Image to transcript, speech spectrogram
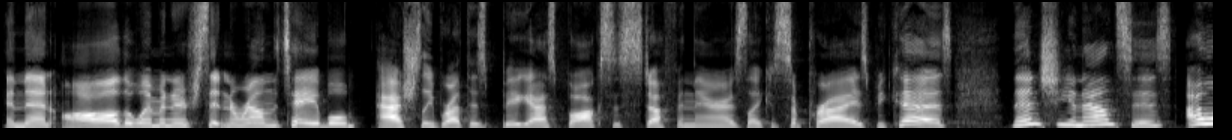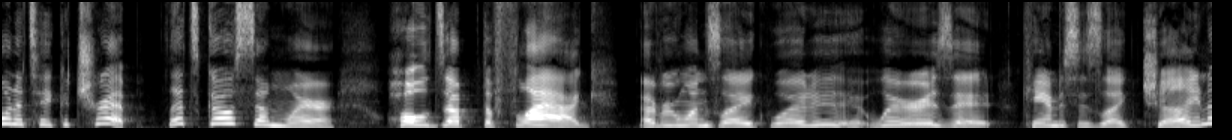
And then all the women are sitting around the table. Ashley brought this big ass box of stuff in there as like a surprise because then she announces, I want to take a trip. Let's go somewhere. Holds up the flag. Everyone's like, "What is where is it?" Candace is like, "China?"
